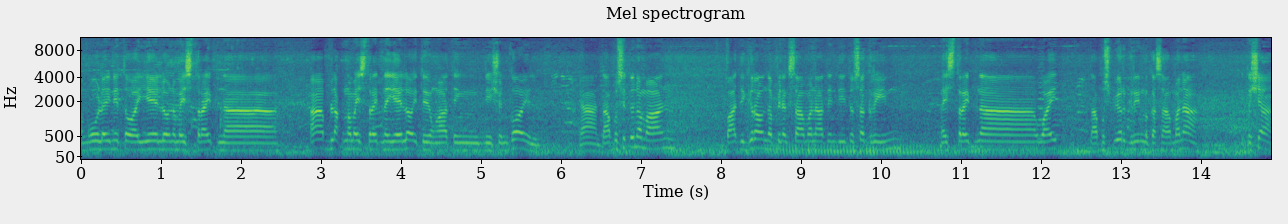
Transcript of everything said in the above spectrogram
Ang kulay nito ay yellow na may stripe na, ah, black na may stripe na yellow. Ito yung ating ignition coil. Yan, tapos ito naman, body ground na pinagsama natin dito sa green, na stripe na white, tapos pure green magkasama na. Ito siya.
